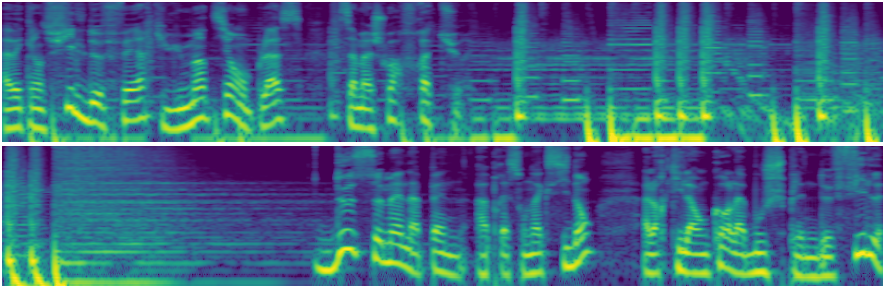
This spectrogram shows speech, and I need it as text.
avec un fil de fer qui lui maintient en place sa mâchoire fracturée. Deux semaines à peine après son accident, alors qu'il a encore la bouche pleine de fils,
